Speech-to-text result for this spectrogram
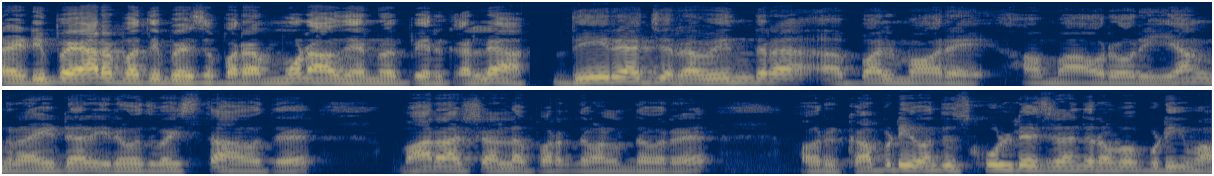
ரைட் இப்போ யாரை பற்றி பேச போகிறேன் மூணாவது என்ஒய்பி இருக்கா இல்லையா? தீரஜ் ரவீந்திர பல்மோரே. ஆமாம் அவர் ஒரு யங் ரைடர் இருபது வயசு தான் ஆகுது. மகாராஷ்டிராவில் பிறந்து வளர்ந்தவர். அவர் கபடி வந்து ஸ்கூல் டேஸ்லேருந்து ரொம்ப பிடிக்குமா?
